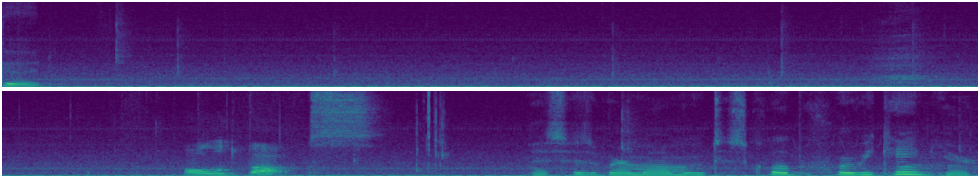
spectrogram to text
Good. Old box. This is where Mom went to school before we came here.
